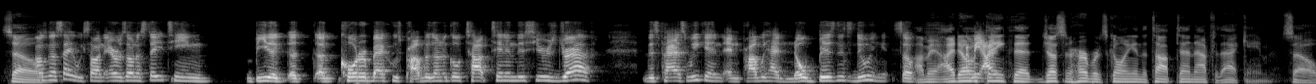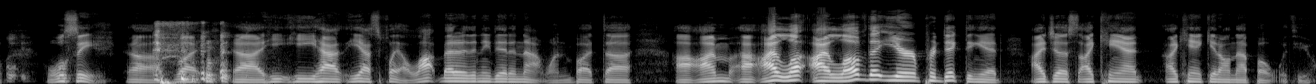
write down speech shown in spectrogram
So I was gonna say we saw an Arizona State team beat a, a, a quarterback who's probably going to go top 10 in this year's draft this past weekend and probably had no business doing it. So I mean, I don't I mean, think I, that Justin Herbert's going in the top ten after that game. So we'll see. Uh, but uh, he he has he has to play a lot better than he did in that one. But uh, uh I'm uh, I love I love that you're predicting it. I just I can't I can't get on that boat with you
